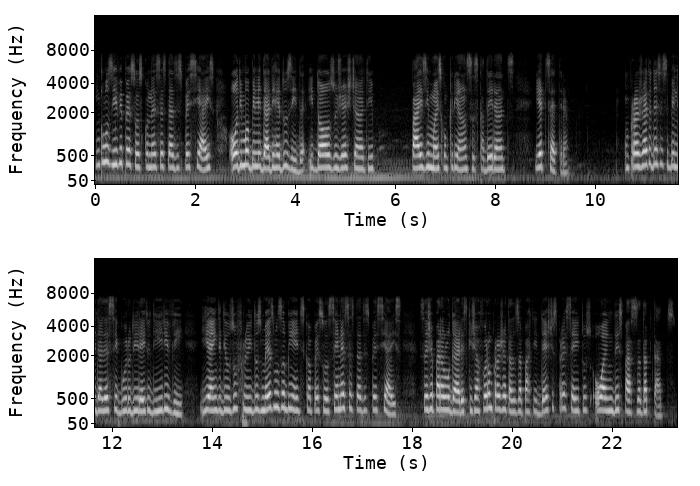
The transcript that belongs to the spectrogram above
inclusive pessoas com necessidades especiais ou de mobilidade reduzida, idosos, gestantes, pais e mães com crianças, cadeirantes e etc. Um projeto de acessibilidade assegura o direito de ir e vir e ainda de usufruir dos mesmos ambientes que uma pessoa sem necessidades especiais, seja para lugares que já foram projetados a partir destes preceitos ou ainda espaços adaptados.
